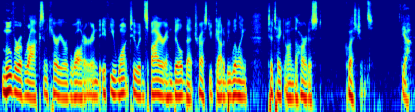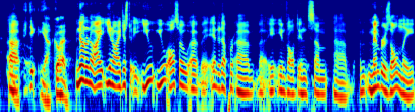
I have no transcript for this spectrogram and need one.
mover of rocks and carrier of water. And if you want to inspire and build that trust, you've got to be willing to take on the hardest questions. Yeah. Uh, yeah. yeah. Go ahead. No, no, no. I, you know, I just you you also uh, ended up um, uh, involved in some uh, members only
